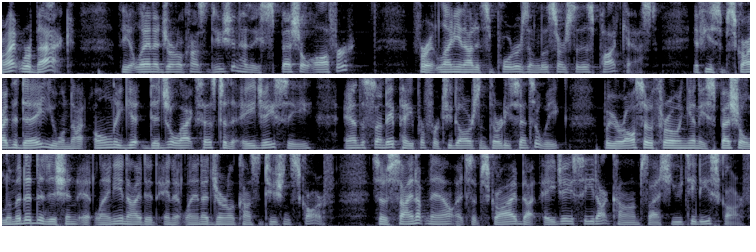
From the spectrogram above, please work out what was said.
right, we're back. The Atlanta Journal Constitution has a special offer for Atlanta United supporters and listeners to this podcast. If you subscribe today, you will not only get digital access to the AJC and the Sunday paper for $2.30 a week, but you're also throwing in a special limited edition Atlanta United and Atlanta Journal Constitution scarf. So sign up now at subscribe.ajc.com slash UTD scarf.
